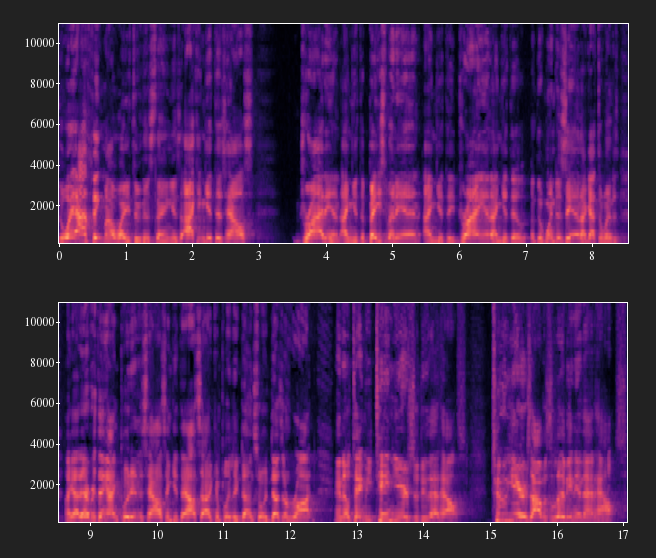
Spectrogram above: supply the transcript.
The way I think my way through this thing is I can get this house dried in. I can get the basement in, I can get the dry in, I can get the, the windows in. I got the windows. I got everything I can put in this house and get the outside completely done so it doesn't rot. And it'll take me 10 years to do that house. Two years I was living in that house.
